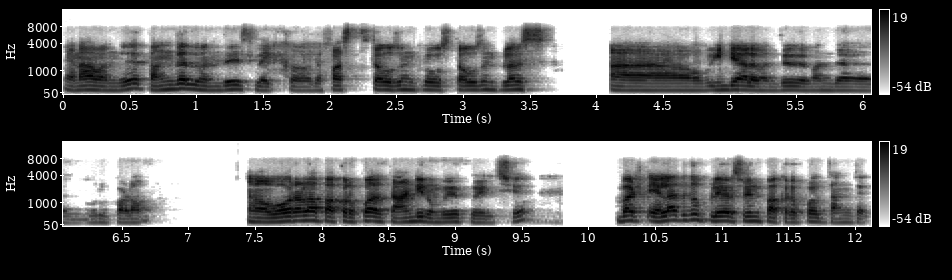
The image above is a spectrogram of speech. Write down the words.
ஏன்னா வந்து தங்கல் வந்து it's like the first thousand crores thousand plus இந்தியாவில் வந்து வந்த ஒரு படம். ஓவராலாக பார்க்குறப்போ அதை தாண்டி ரொம்பவே போயிடுச்சு பட் எல்லாத்துக்கும் பிளேயர்ஸ் பார்க்குறப்போ தங்கல்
